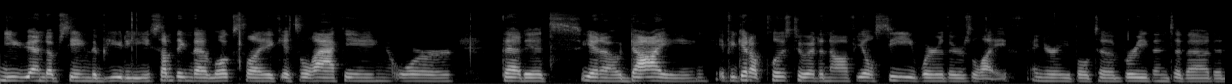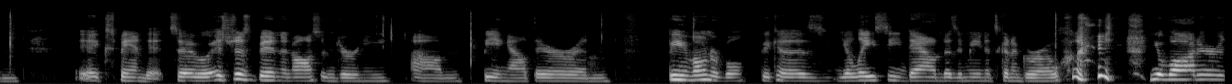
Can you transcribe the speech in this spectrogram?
you end up seeing the beauty something that looks like it's lacking or that it's you know dying if you get up close to it enough you'll see where there's life and you're able to breathe into that and expand it so it's just been an awesome journey um, being out there and being vulnerable because you lay seed down doesn't mean it's going to grow. you water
